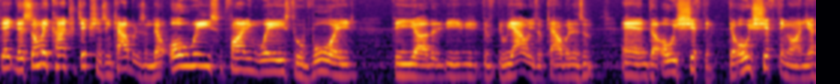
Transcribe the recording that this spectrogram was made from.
they, there's so many contradictions in Calvinism. They're always finding ways to avoid the, uh, the, the, the, realities of Calvinism and uh, always shifting. They're always shifting on you,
